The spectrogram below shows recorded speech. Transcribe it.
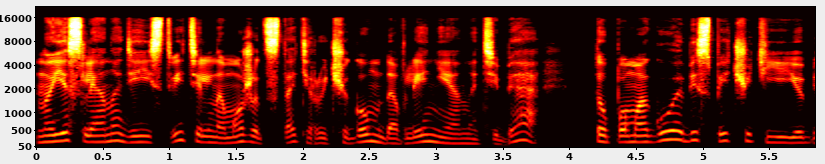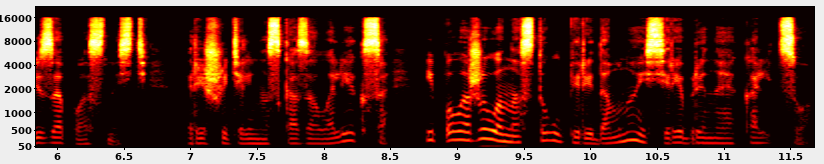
Но если она действительно может стать рычагом давления на тебя, то помогу обеспечить ее безопасность», — решительно сказал Алекса и положила на стол передо мной серебряное кольцо.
